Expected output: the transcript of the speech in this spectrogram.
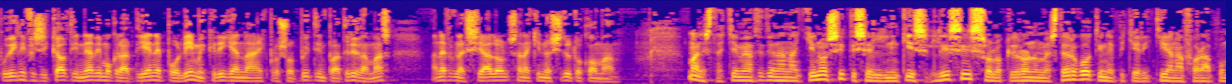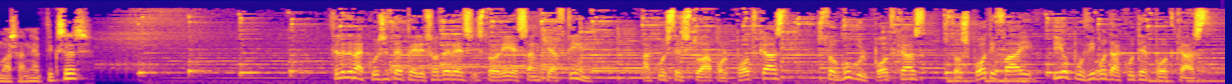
που δείχνει φυσικά ότι η Νέα Δημοκρατία είναι πολύ μικρή για να εκπροσωπεί την πατρίδα μας, ανέφερε μεταξύ άλλων σε ανακοίνωσή του το κόμμα. Μάλιστα και με αυτή την ανακοίνωση της ελληνικής λύσης ολοκληρώνουμε στέργο την επικαιρική αναφορά που μας ανέπτυξες. Θέλετε να ακούσετε περισσότερες ιστορίες σαν και αυτήν; Ακούστε στο Apple Podcast, στο Google Podcast, στο Spotify ή οπουδήποτε ακούτε podcast.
